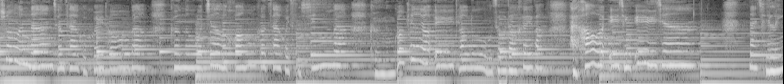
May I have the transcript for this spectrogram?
撞了南墙才会回头吧，可能我见了黄河才会死心吧，可能我偏要一条路走到黑吧。还好我已经遇见那麒麟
